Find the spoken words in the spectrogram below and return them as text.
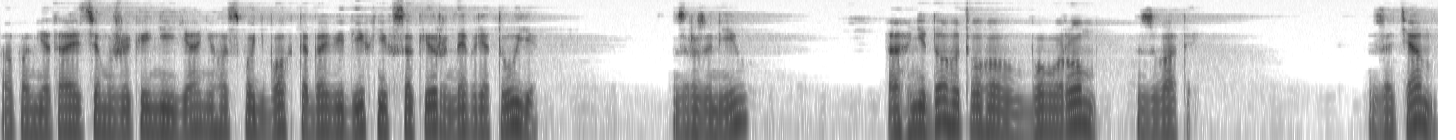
А пам'ятається, мужики, ні я, ні Господь Бог тебе від їхніх сокир не врятує. Зрозумів? А гнідого твого бовором звати. Затям,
